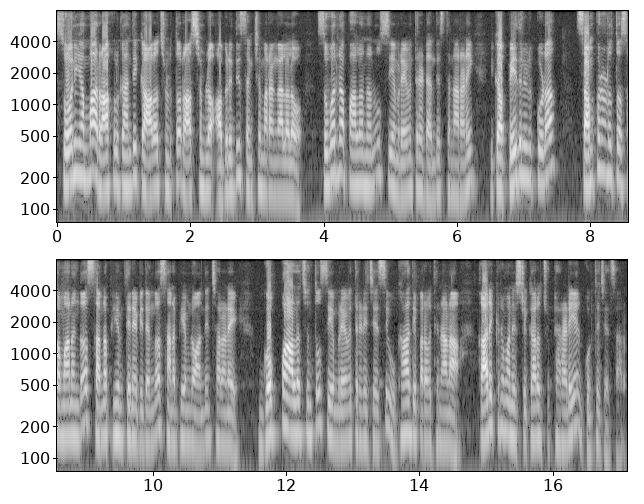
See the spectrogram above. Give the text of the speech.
సోనియమ్మ రాహుల్ గాంధీ ఆలోచనలతో రాష్ట్రంలో అభివృద్ధి సంక్షేమ రంగాలలో సువర్ణ పాలనను సీఎం రేవంత్ రెడ్డి అందిస్తున్నారని ఇక పేదలకు కూడా సంపన్నులతో సమానంగా సన్నబియ్యం తినే విధంగా సన్నబియ్యంను అందించాలనే గొప్ప ఆలోచనతో సీఎం రేవంత్ రెడ్డి చేసి ఉగాది పర్వదినాన కార్యక్రమాన్ని శ్రీకారం చుట్టారని గుర్తు చేశారు.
